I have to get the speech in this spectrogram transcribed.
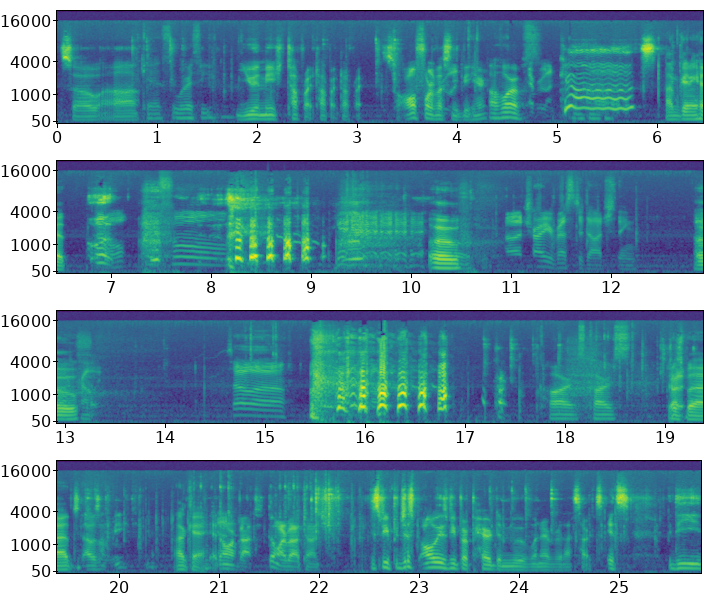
So, uh, Can't see, where is he? you and me, top right, top right, top right. So all four of us need to be here. Oh, four of us. Everyone. Yes. I'm getting hit. Oh. Oh. uh, try your best to dodge thing. Oh. probably. So, uh, Cars, cars. That's bad. That was on me. Okay. Yeah, don't worry about it. Don't worry about it too much. Just be, just always be prepared to move whenever that starts. It's the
